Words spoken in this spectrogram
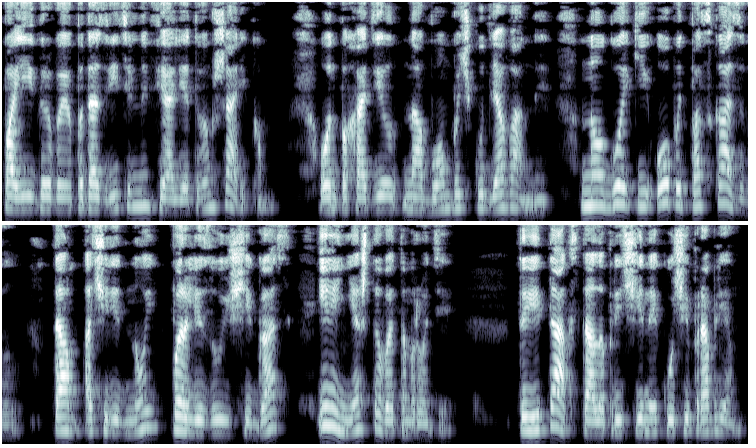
поигрывая подозрительным фиолетовым шариком. Он походил на бомбочку для ванны, но горький опыт подсказывал, там очередной парализующий газ или нечто в этом роде. Ты и так стала причиной кучи проблем.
